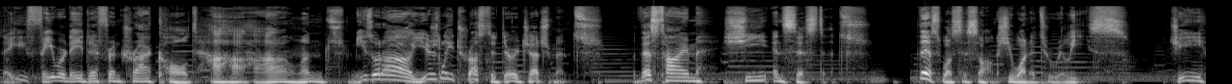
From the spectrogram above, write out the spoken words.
they favored a different track called Ha Ha Ha, and Misora usually trusted their judgment. But this time, she insisted. This was the song she wanted to release. She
